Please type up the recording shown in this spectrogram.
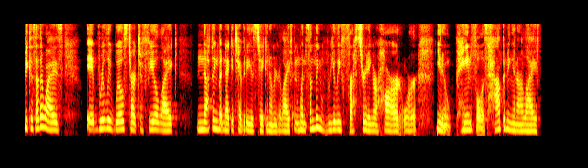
because otherwise it really will start to feel like nothing but negativity has taken over your life. And when something really frustrating or hard or, you know, painful is happening in our life,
